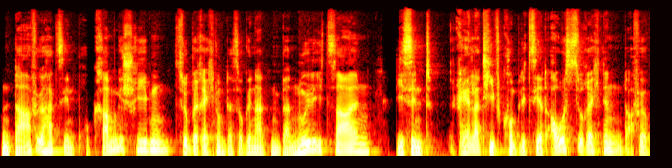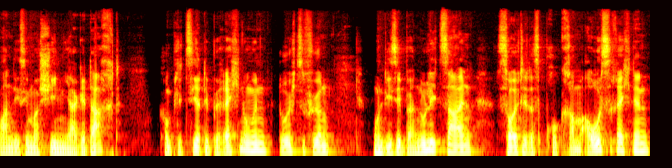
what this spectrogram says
Und dafür hat sie ein Programm geschrieben zur Berechnung der sogenannten Bernoulli-Zahlen. Die sind relativ kompliziert auszurechnen und dafür waren diese Maschinen ja gedacht, komplizierte Berechnungen durchzuführen. Und diese Bernoulli-Zahlen sollte das Programm ausrechnen.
